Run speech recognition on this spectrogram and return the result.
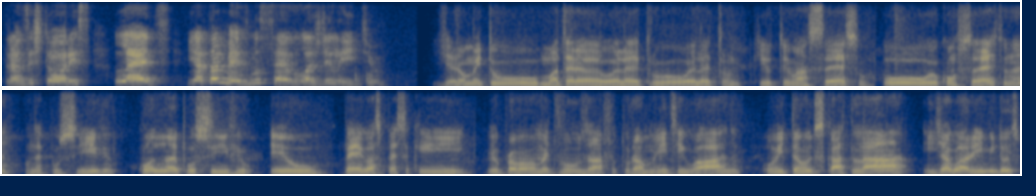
transistores, LEDs e até mesmo células de lítio. Geralmente o material eletro ou eletrônico que eu tenho acesso, ou eu conserto, né, quando é possível. Quando não é possível, eu pego as peças que eu provavelmente vou usar futuramente e guardo ou então eu descarto lá em Jaguaribe dois,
